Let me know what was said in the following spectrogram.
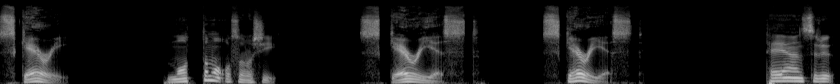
Scary. 最も恐ろしい、 Scariest. Scariest. 提案する、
